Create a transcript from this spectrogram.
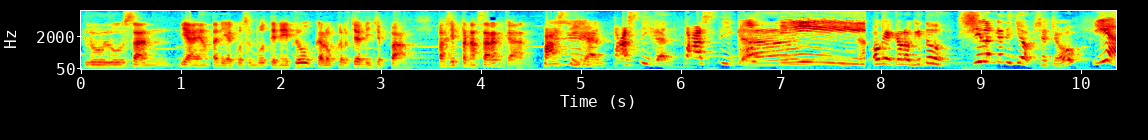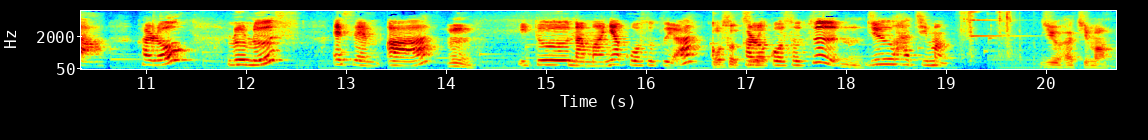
lulusan ya yang tadi aku sebutin itu kalau kerja di Jepang? Pasti penasaran kan? Pasti Mhm. kan? Pasti kan? Pasti kan? Pasti. Oke, kalau gitu silakan dijawab, Syacho. Iya. Kalau lulus SMA Hmm, itu namanya kosutsu ya. kosotsu. Kalau kosutsu Hmm. 18万. 18man.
